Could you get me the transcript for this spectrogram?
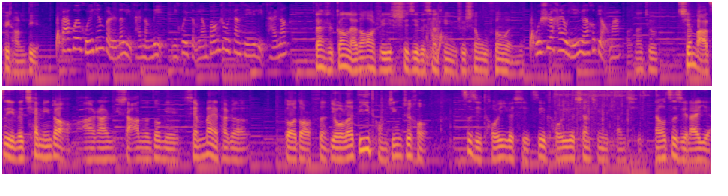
非常烈。发挥胡一天本人的理财能力，你会怎么样帮助向晴雨理财呢？但是刚来到二十一世纪的向晴雨是身无分文的，不是还有银元和表吗？那就先把自己的签名照啊啥啥的。都给先卖他个多少多少份，有了第一桶金之后，自己投一个戏，自己投一个《向晴雨传奇》，然后自己来演。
